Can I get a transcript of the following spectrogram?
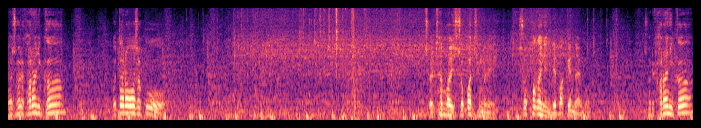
아, 저리 가라니까. 왜 따라와 자꾸? 절탄 맞이 쇼파 때문에 쇼파가 있는데 맞겠나 이거? 저리 가라니까.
